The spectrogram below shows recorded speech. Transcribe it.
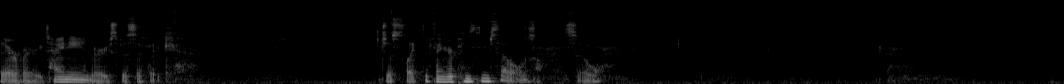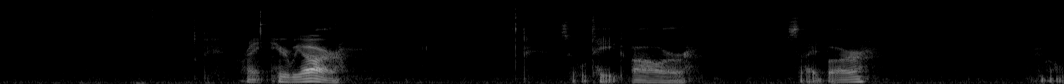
They're very tiny and very specific. Just like the finger pins themselves. So... Right, here we are. So we'll take our sidebar, we'll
